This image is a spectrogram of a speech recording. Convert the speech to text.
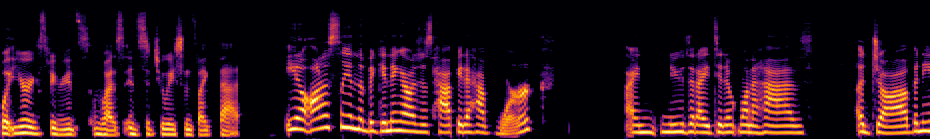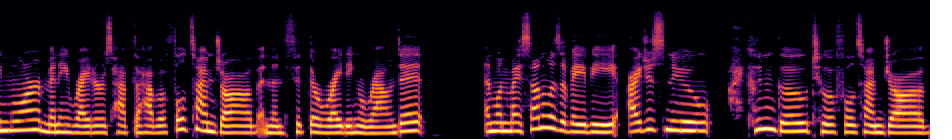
what your experience was in situations like that you know, honestly, in the beginning, I was just happy to have work. I knew that I didn't want to have a job mm-hmm. anymore. Many writers have to have a full time job and then fit their writing around it. And when my son was a baby, I just knew mm-hmm. I couldn't go to a full time job,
